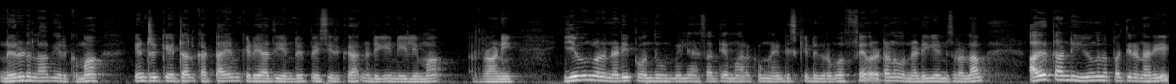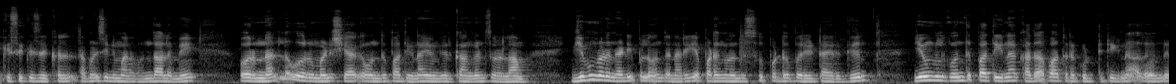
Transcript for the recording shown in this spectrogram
நெருடலாக இருக்குமா? என்று கேட்டால் கட்டாயம் கிடையாது என்று பேசியிருக்கிறார் நடிகை நீலிமா ராணி. இவங்களோட நடிப்பு வந்து உண்மையிலேயே அசாத்தியமாக இருக்கும். நைன்டிஸ் கிட்டுக்கு ரொம்ப ஃபேவரட்டான ஒரு நடிகைன்னு சொல்லலாம். அதை தாண்டி இவங்கள பற்றின நிறைய கிசு கிசுக்கள் தமிழ் சினிமாவில் வந்தாலுமே ஒரு நல்ல ஒரு மனுஷியாக வந்து பார்த்திங்கன்னா இவங்க இருக்காங்கன்னு சொல்லலாம். இவங்களோட நடிப்பில் வந்து நிறைய படங்கள் வந்து சூப்பர் டூப்பர் ஹிட் ஆகிருக்கு இவங்களுக்கு வந்து பார்த்திங்கன்னா கதாபாத்திரம் கொடுத்துட்டிங்கன்னா அதை வந்து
